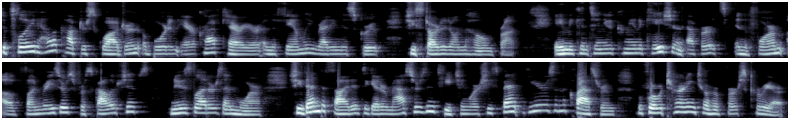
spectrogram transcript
deployed helicopter squadron aboard an aircraft carrier and the family readiness group she started on the home front. Amy continued communication efforts in the form of fundraisers for scholarships, newsletters, and more. She then decided to get her master's in teaching, where she spent years in the classroom before returning to her first career.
